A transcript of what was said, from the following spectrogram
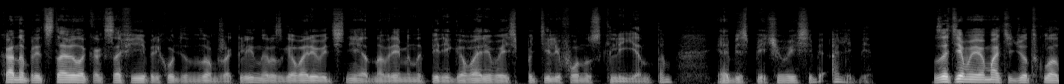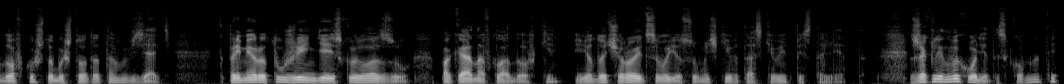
Ханна представила, как София приходит в дом Жаклин и разговаривает с ней, одновременно переговариваясь по телефону с клиентом и обеспечивая себе алиби. Затем ее мать идет в кладовку, чтобы что-то там взять. К примеру, ту же индейскую лозу. Пока она в кладовке, ее дочь роется в ее сумочке и вытаскивает пистолет. Жаклин выходит из комнаты,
